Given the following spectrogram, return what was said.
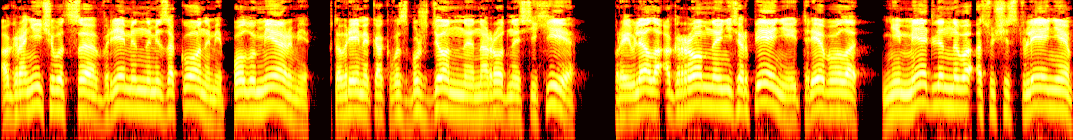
ограничиваться временными законами, полумерами, в то время как возбужденная народная стихия проявляла огромное нетерпение и требовала немедленного осуществления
